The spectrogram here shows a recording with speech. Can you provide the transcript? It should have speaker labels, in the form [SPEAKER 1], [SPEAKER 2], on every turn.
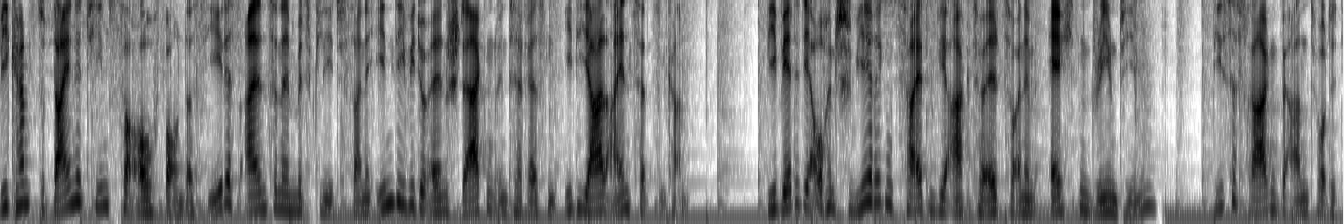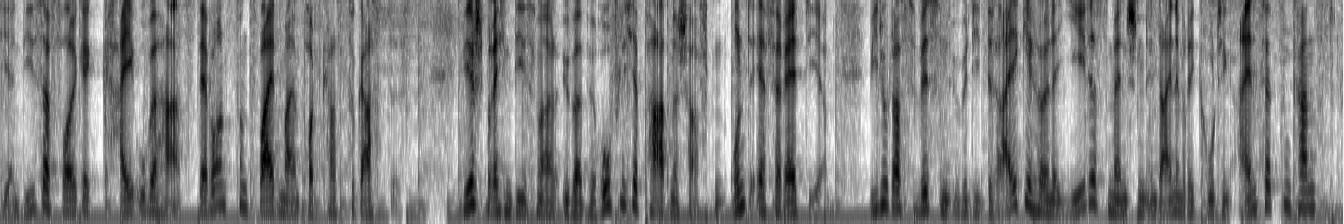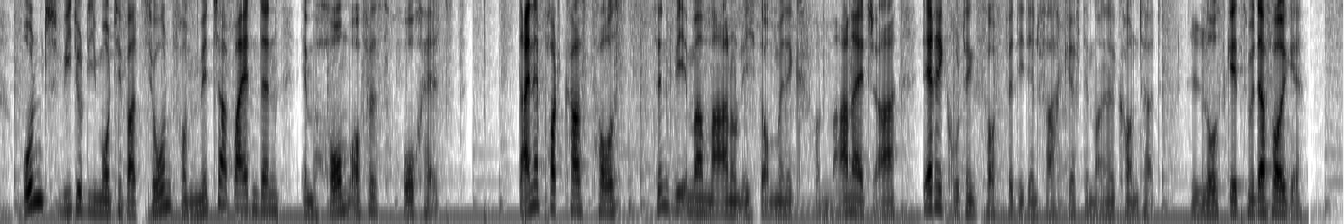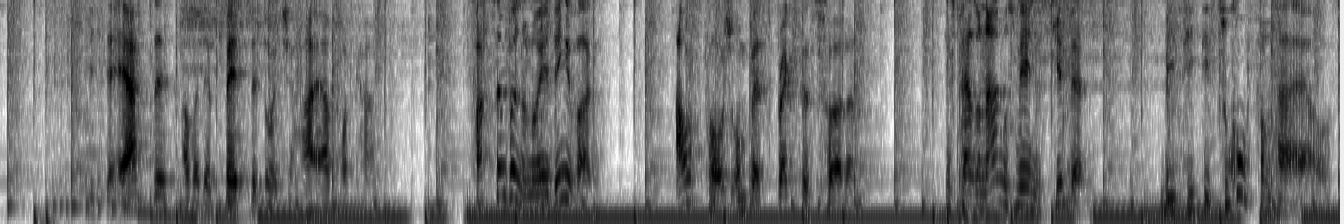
[SPEAKER 1] Wie kannst du deine Teams so aufbauen, dass jedes einzelne Mitglied seine individuellen Stärken und Interessen ideal einsetzen kann? Wie werdet ihr auch in schwierigen Zeiten wie aktuell zu einem echten Dream Team? Diese Fragen beantwortet dir in dieser Folge Kai-Uwe Harz, der bei uns zum zweiten Mal im Podcast zu Gast ist. Wir sprechen diesmal über berufliche Partnerschaften und er verrät dir, wie du das Wissen über die drei Gehirne jedes Menschen in deinem Recruiting einsetzen kannst und wie du die Motivation von Mitarbeitenden im Homeoffice hochhältst. Deine Podcast-Hosts sind wie immer Manu und ich, Dominik von Mana HR, der Recruiting-Software, die den Fachkräftemangel kontert. Los geht's mit der Folge.
[SPEAKER 2] Nicht der erste, aber der beste deutsche HR-Podcast.
[SPEAKER 3] Fachsimpeln und neue Dinge wagen.
[SPEAKER 2] Austausch und Best Practice fördern.
[SPEAKER 3] Ins Personal muss mehr investiert werden.
[SPEAKER 2] Wie sieht die Zukunft von HR aus?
